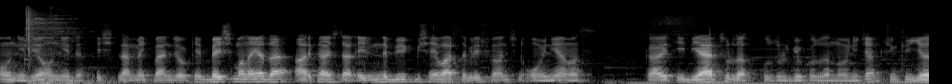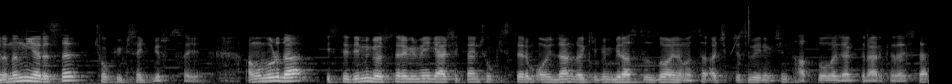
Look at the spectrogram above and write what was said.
17'ye 17. Eşitlenmek bence okey. 5 manaya da arkadaşlar elinde büyük bir şey varsa bile şu an için oynayamaz. Gayet iyi. Diğer turda huzurlu gök ozanını oynayacağım. Çünkü yarının yarısı çok yüksek bir sayı. Ama burada istediğimi gösterebilmeyi gerçekten çok isterim. O yüzden rakibin biraz hızlı oynaması açıkçası benim için tatlı olacaktır arkadaşlar.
